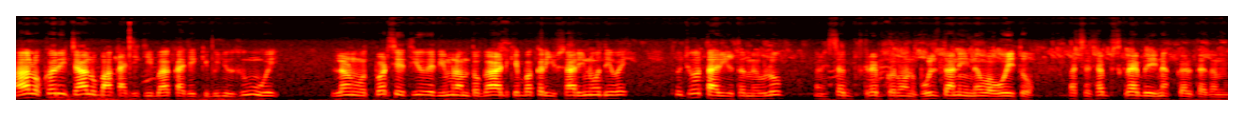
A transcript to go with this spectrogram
હાલો કરી ચાલુ બાકા ચીકી બાકા ચીકી બીજું શું હોય? લણવો પડશે, થયું હોય હમણાં તો ગાઢ કે બકરી સારી ન દેવાય. તો જોતા રહ્યો તમે વ્લોગ અને સબસ્ક્રાઈબ કરવાનું ભૂલતા નહીં, નવા હોય તો પાછા સબસ્ક્રાઈબ ન કરતા તમે.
